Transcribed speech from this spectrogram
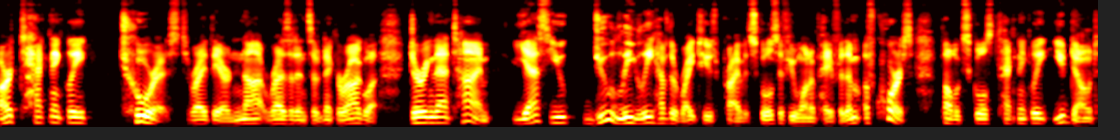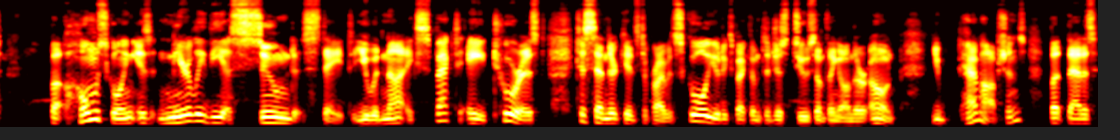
are technically tourists, right? They are not residents of Nicaragua. During that time, yes, you do legally have the right to use private schools if you want to pay for them. Of course, public schools, technically, you don't. But homeschooling is nearly the assumed state. You would not expect a tourist to send their kids to private school. You'd expect them to just do something on their own. You have options, but that is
